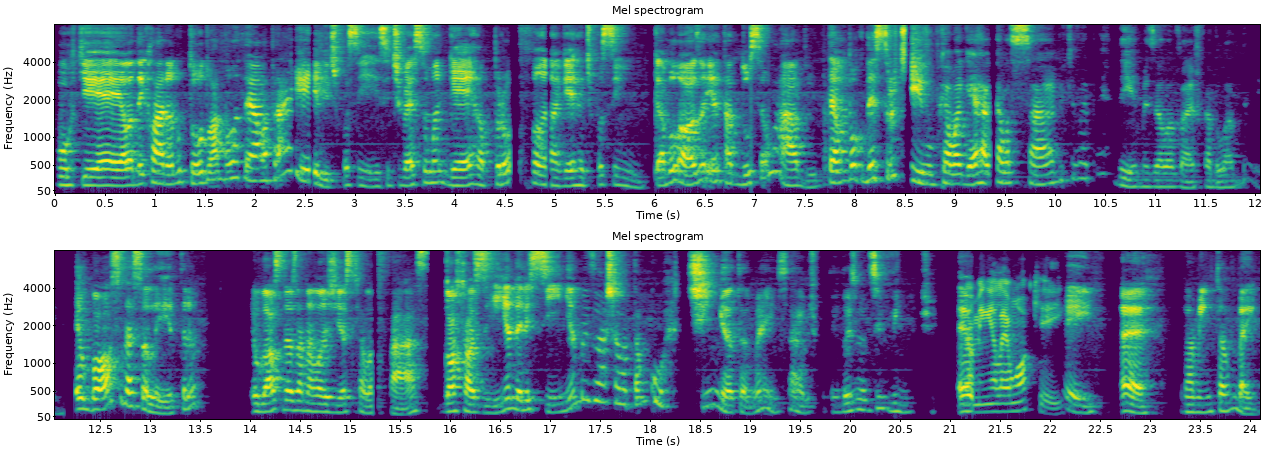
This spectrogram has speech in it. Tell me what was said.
Porque é ela declarando todo o amor dela pra ele. Tipo assim, se tivesse uma guerra profana, uma guerra, tipo assim, cabulosa, ia estar do seu lado. Até um pouco destrutivo, porque é uma guerra que ela sabe que vai perder, mas ela vai ficar do lado dele. Eu gosto dessa letra. Eu gosto das analogias que ela faz. Gostosinha, delicinha, mas eu acho ela tão curtinha também, sabe? Tipo, tem 2 minutos e 20. pra É- mim, ela é um ok. Ok. É, pra mim também.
